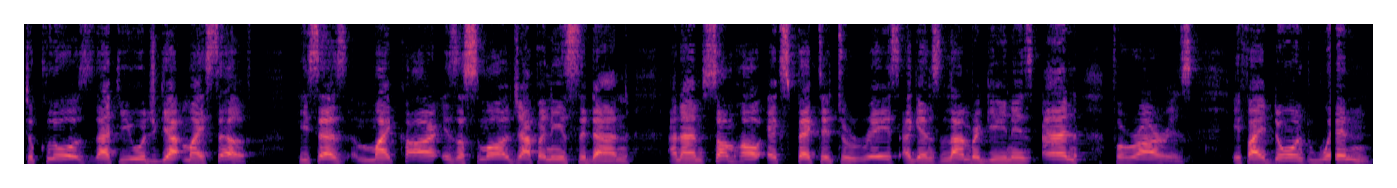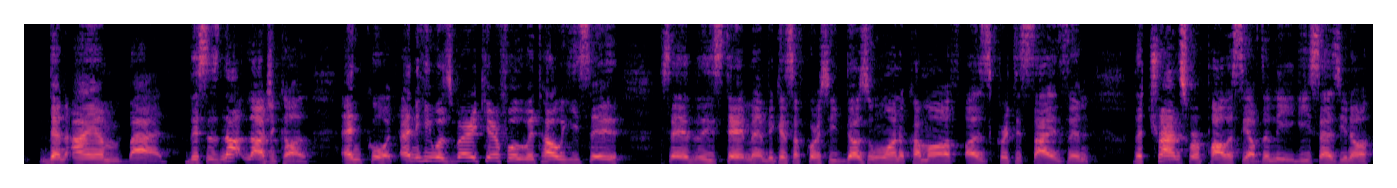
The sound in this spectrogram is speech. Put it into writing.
to close that huge gap myself. He says, My car is a small Japanese sedan, and I'm somehow expected to race against Lamborghinis and Ferraris. If I don't win, then I am bad. This is not logical end quote. And he was very careful with how he said said his statement because, of course, he doesn't want to come off as criticizing the transfer policy of the league. He says, you know,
